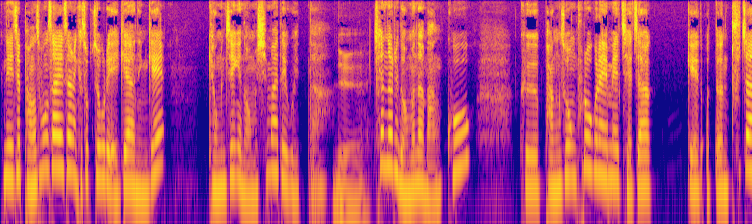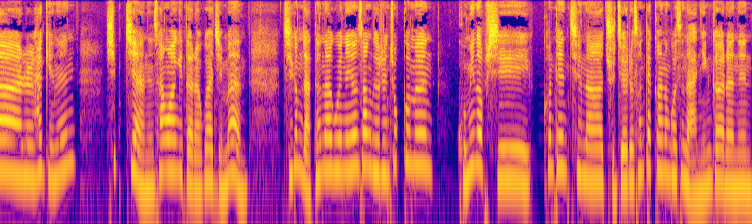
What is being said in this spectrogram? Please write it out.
근데 이제 방송사에서는 계속적으로 얘기하는 게 경쟁이 너무 심화되고 있다. 예. 채널이 너무나 많고 그 방송 프로그램의 제작에 어떤 투자를 하기는 쉽지 않은 상황이다라고 하지만 지금 나타나고 있는 현상들은 조금은 고민 없이 컨텐츠나 주제를 선택하는 것은 아닌가라는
